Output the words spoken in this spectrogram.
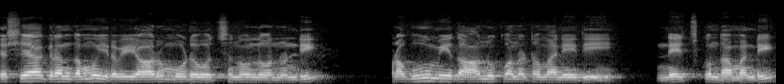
యషయా గ్రంథము ఇరవై ఆరు మూడవ వచనంలో నుండి ప్రభువు మీద ఆనుకొనటం అనేది నేర్చుకుందామండి.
